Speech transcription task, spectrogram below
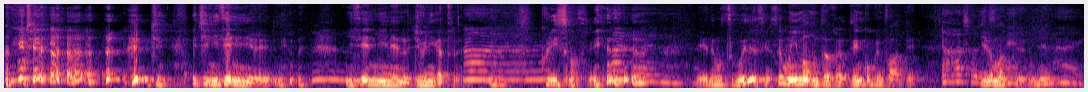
うちうち2002年2002年の12月ね。クリスマスに。はいはい でもすごいですねそれも今もだから全国にバーって広まってるね。はい、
